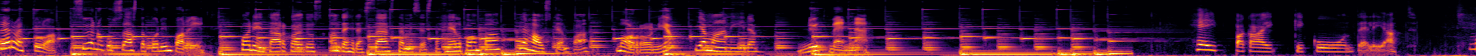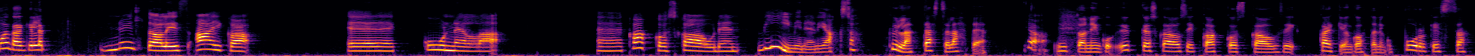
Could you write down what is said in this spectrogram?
Tervetuloa Syönuku Säästöpodin pariin. Podin tarkoitus on tehdä säästämisestä helpompaa ja hauskempaa. Mä oon Ronja. Ja mä oon Iida. Nyt mennään. Heippa kaikki kuuntelijat. Moi kaikille. Nyt olisi aika äh, kuunnella äh, kakkoskauden viimeinen jakso. Kyllä, tästä se lähtee. Joo. Nyt on niinku ykköskausi, kakkoskausi, kaikki on kohta niinku purkissa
